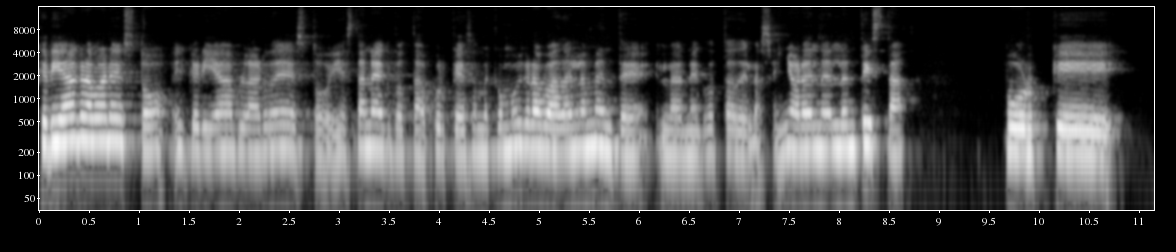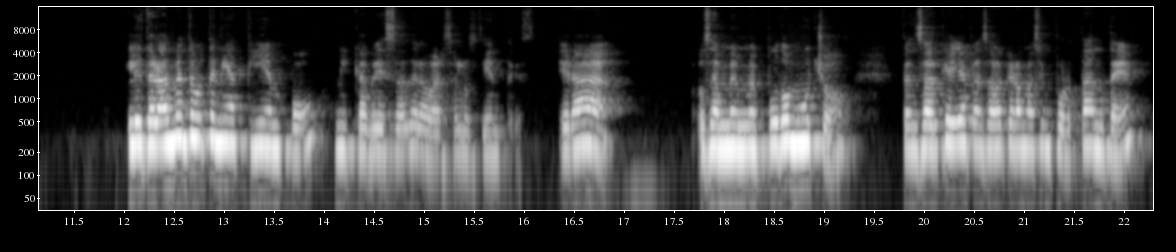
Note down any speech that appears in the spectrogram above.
Quería grabar esto y quería hablar de esto y esta anécdota porque se me quedó muy grabada en la mente la anécdota de la señora en el dentista porque literalmente no tenía tiempo ni cabeza de lavarse los dientes. Era o sea, me, pudo mucho pensar que ella pensaba que era más importante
